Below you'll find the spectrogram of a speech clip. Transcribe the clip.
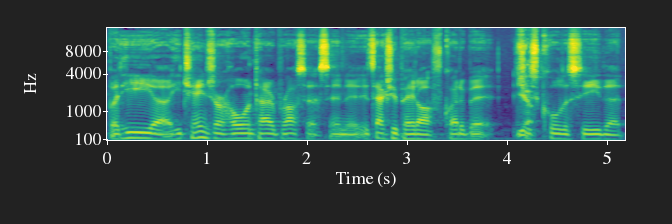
but he uh, he changed our whole entire process, and it, it's actually paid off quite a bit. It's Yeah. just cool to see that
